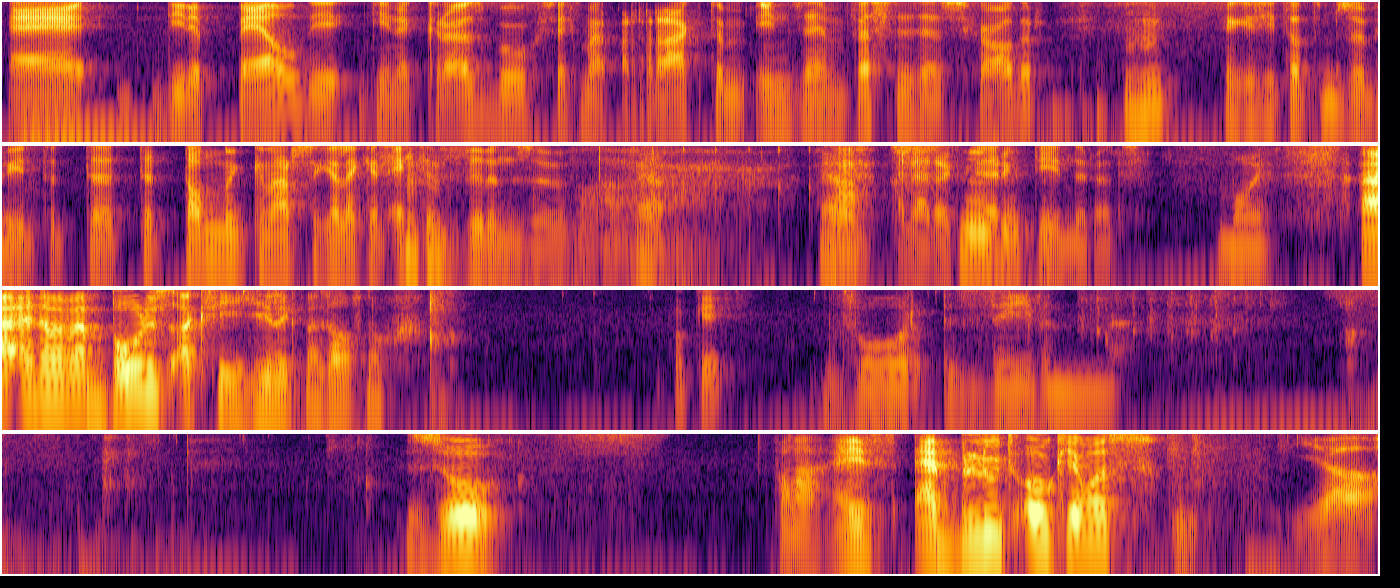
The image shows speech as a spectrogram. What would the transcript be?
hij, die pijl, die, die kruisboog, zeg maar, raakt hem in zijn vest en zijn schouder. Mhm. En je ziet dat hem zo begint te, te, te tanden knarsen, gelijk een echte villain. Zo. Van, ah, Ja. Ja. ah. En hij rukt, hij rukt die eruit. Mooi. Eh, en dan met mijn bonusactie heal ik mezelf nog Oké. voor 7. Zo. Voilà. Hij, is, hij bloedt ook, jongens. Ja.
